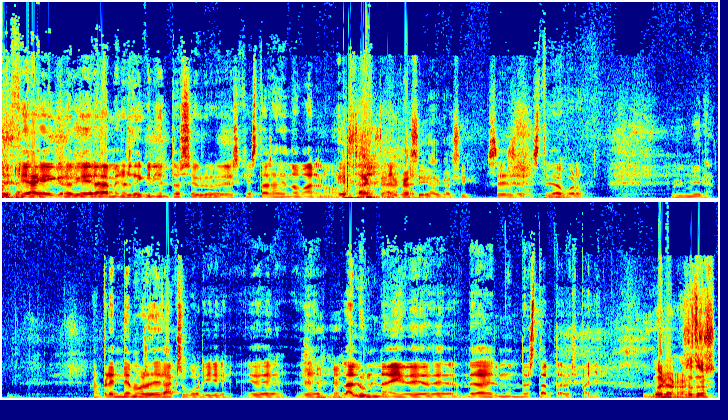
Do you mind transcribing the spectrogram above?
Decía que creo que era menos de 500 euros, es que estás haciendo mal, ¿no? Exacto, algo así, algo así. Sí, sí, estoy de acuerdo. Pues mira. Aprendemos de Daxbor y, de, de, la alumna y de, de, del mundo startup de España. Bueno, nosotros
